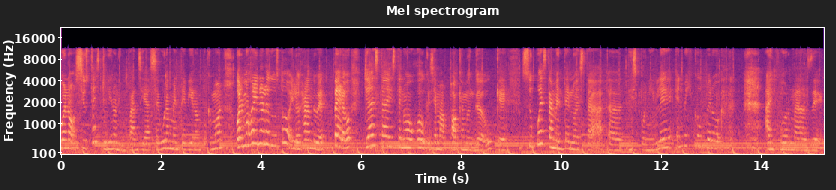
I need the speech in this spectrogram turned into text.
bueno, si ustedes tuvieron infancia, seguramente vieron Pokémon, o a lo mejor y no les gustó y lo dejaron de ver, pero ya está este nuevo juego que se llama Pokémon Go, que supuestamente no está uh, disponible en México, pero hay formas de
